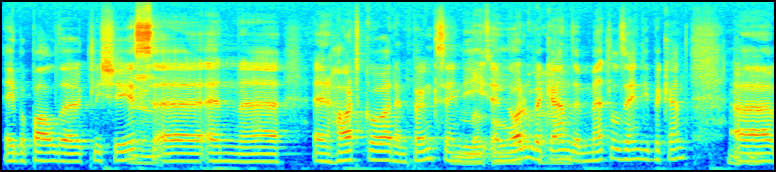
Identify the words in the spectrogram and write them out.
hey, bepaalde clichés. En, en hardcore en punk zijn die Metal, enorm bekend. En metal zijn die bekend. Mhm.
